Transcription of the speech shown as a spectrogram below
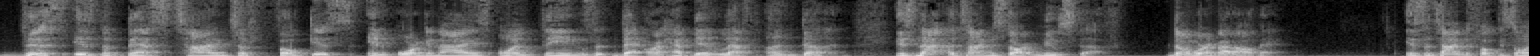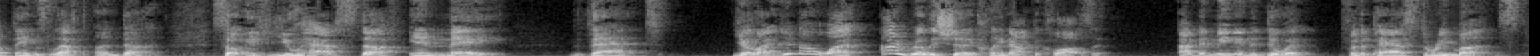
this is the best time to focus and organize on things that are have been left undone. It's not a time to start new stuff. Don't worry about all that. It's a time to focus on things left undone. So if you have stuff in May that you're like, you know what? I really should clean out the closet. I've been meaning to do it for the past three months.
